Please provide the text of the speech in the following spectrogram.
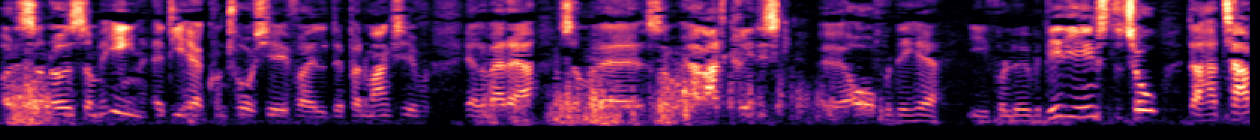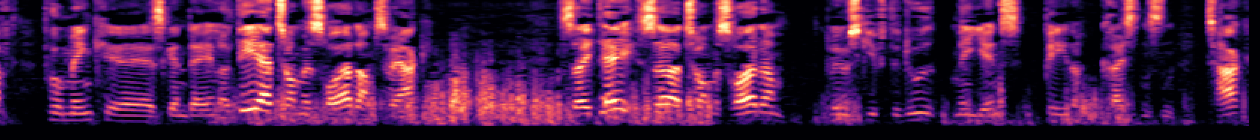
og det er sådan noget som en af de her kontorchefer eller departementchefer, eller hvad det er, som, øh, som er ret kritisk øh, over for det her i forløbet. Det er de eneste to, der har tabt på Mink-skandalen, og det er Thomas Rørdams værk. Så i dag så er Thomas Rørdam blevet skiftet ud med Jens Peter Christensen. Tak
